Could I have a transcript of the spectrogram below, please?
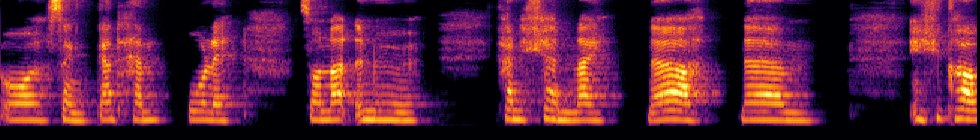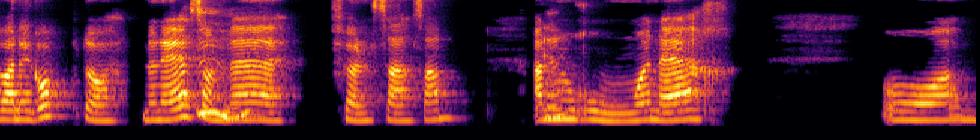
og senke tempoet litt, sånn at du kan kjenne at um, ikke kave deg opp da, når det er sånne følelser. sant? At du roer ned, og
